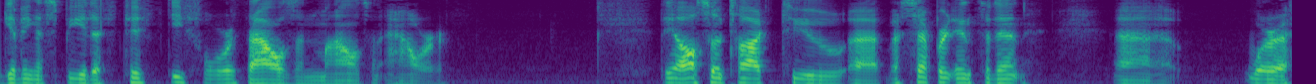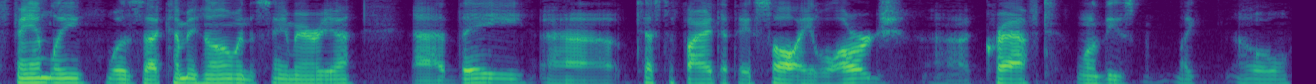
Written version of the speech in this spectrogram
giving a speed of 54,000 miles an hour. They also talked to uh, a separate incident uh, where a family was uh, coming home in the same area. they testified that they saw a large uh, craft one of these like oh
